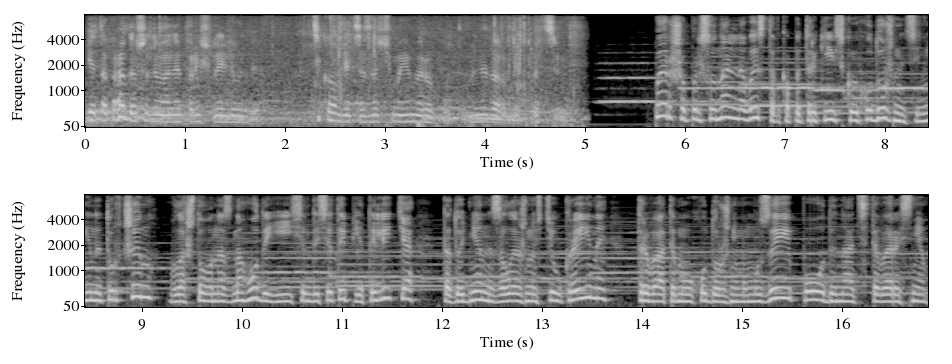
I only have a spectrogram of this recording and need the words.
Я так рада, що до мене прийшли люди. Цікавляться, значить, моїми роботами. Недаром я працюю. Перша персональна виставка петриківської художниці Ніни Турчин, влаштована з нагоди її 75-ліття та до Дня Незалежності України, триватиме у художньому музеї по 11 вересня.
